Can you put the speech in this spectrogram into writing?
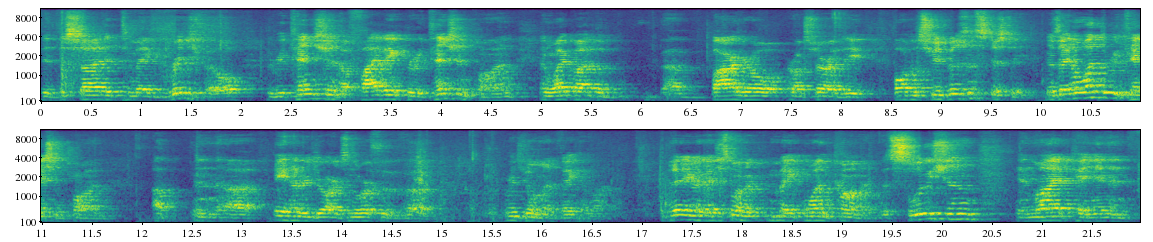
that decided to make Bridgeville the retention, a five acre retention pond, and wipe out the uh, Bar or I'm sorry, the Baldwin Street Business District, because they don't want the retention pond up in uh, 800 yards north of uh, Bridgeville and vacant lot. But anyway, I just want to make one comment. The solution, in my opinion, and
